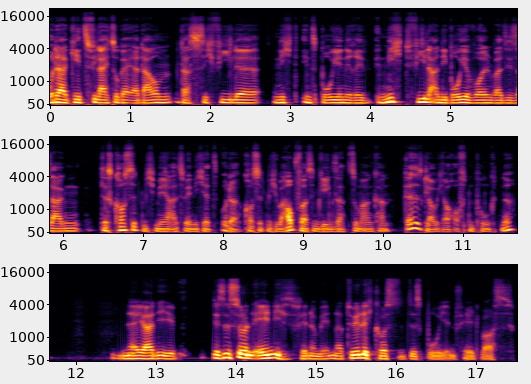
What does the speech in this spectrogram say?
Oder geht es vielleicht sogar eher darum, dass sich viele nicht ins Bojen, nicht viele an die Boje wollen, weil sie sagen, das kostet mich mehr, als wenn ich jetzt, oder kostet mich überhaupt was im Gegensatz zum Ankern. Das ist, glaube ich, auch oft ein Punkt, ne? Naja, die, das ist so ein ähnliches Phänomen. Natürlich kostet das Bojenfeld was.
